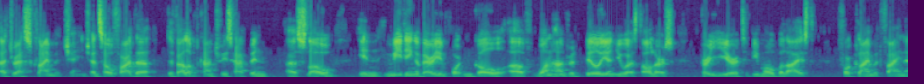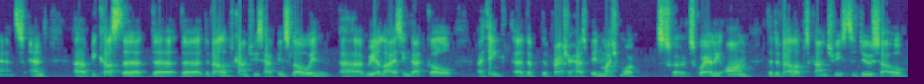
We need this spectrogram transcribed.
address climate change. And so far, the developed countries have been slow in meeting a very important goal of 100 billion US dollars per year to be mobilized for climate finance. And uh, because the, the, the, developed countries have been slow in uh, realizing that goal, I think uh, the, the pressure has been much more squarely on the developed countries to do so.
